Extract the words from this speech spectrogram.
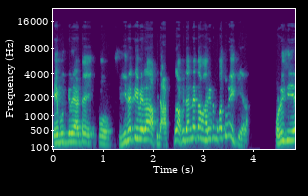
ඒ පුද්ගලයාට සිහි නැති වෙලා අපි අපි දන්නේ නැහැ තාම හරියට මොකද උනේ කියලා. පොලිසිය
